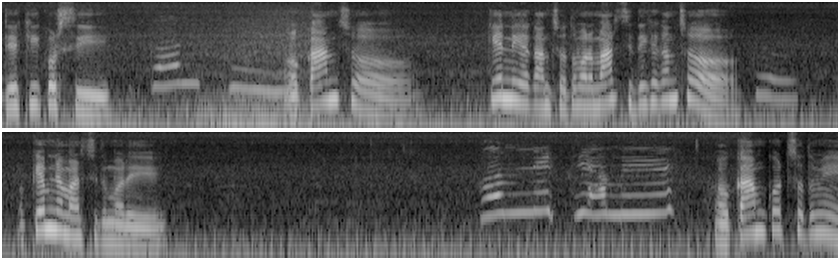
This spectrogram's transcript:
তুই কি করছি? ও কাঁদছ? কে নিয়ে কাঁদছ? তোমার মারছি দেখে কাঁদছ? কেমনে মারছি তোমারে? ও কাম করছ তুমি?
